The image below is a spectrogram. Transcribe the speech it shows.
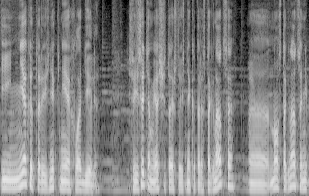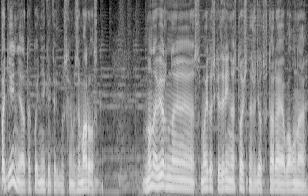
и некоторые из них к ней охладели. В связи с этим я считаю, что есть некоторая стагнация, э, но стагнация не падение, а такой некий, как бы, скажем, заморозка. Но, наверное, с моей точки зрения, нас точно ждет вторая волна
